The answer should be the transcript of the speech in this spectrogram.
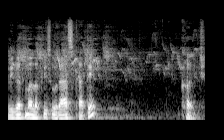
વિગતમાં લખીશું. રાસ ખાતે ખર્ચ.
